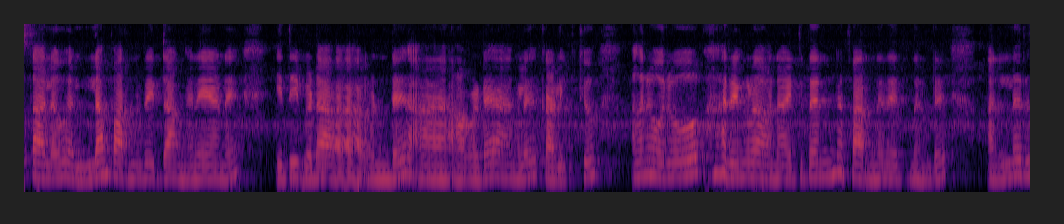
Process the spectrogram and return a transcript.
സ്ഥലവും എല്ലാം പറഞ്ഞിട്ട് ഇത് അങ്ങനെയാണ് ഇത് ഇവിടെ ഉണ്ട് അവിടെ ഞങ്ങൾ കളിക്കും. അങ്ങനെ ഓരോ കാര്യങ്ങളും അവനായിട്ട് തന്നെ പറഞ്ഞു തരുന്നുണ്ട്. നല്ലൊരു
